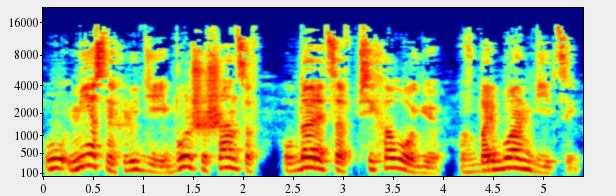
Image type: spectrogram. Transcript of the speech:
у местных людей больше шансов удариться в психологию, в борьбу амбиций.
